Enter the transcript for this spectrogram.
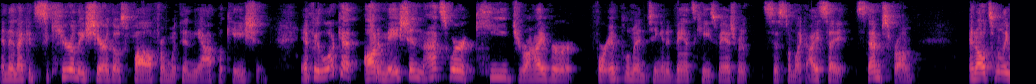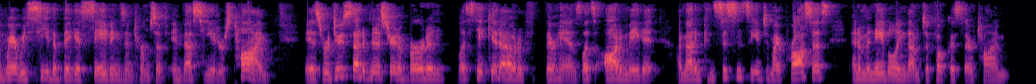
And then I could securely share those files from within the application. If we look at automation, that's where a key driver for implementing an advanced case management system like iSight stems from, and ultimately where we see the biggest savings in terms of investigators' time is reduce that administrative burden. Let's take it out of their hands. Let's automate it. I'm adding consistency into my process and I'm enabling them to focus their time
